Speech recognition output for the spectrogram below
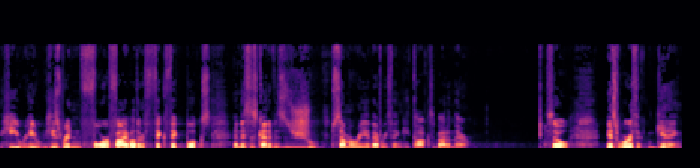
he, he, he's written four or five other thick, thick books, and this is kind of his summary of everything he talks about in there. So it's worth getting.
